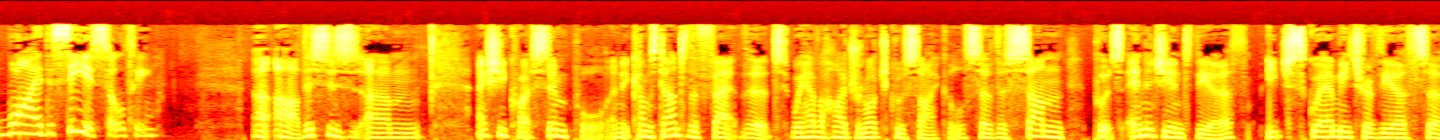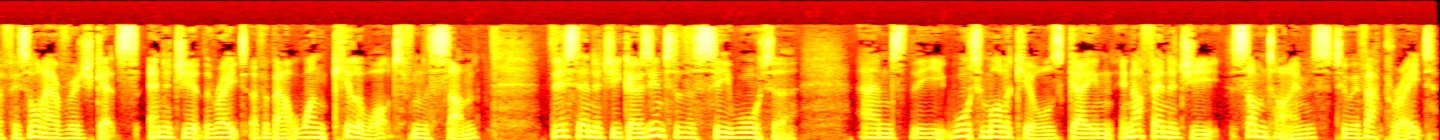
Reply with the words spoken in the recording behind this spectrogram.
why the sea is salty. Uh, ah, this is um, actually quite simple, and it comes down to the fact that we have a hydrological cycle. So the sun puts energy into the earth. Each square metre of the earth's surface, on average, gets energy at the rate of about one kilowatt from the sun. This energy goes into the sea water, and the water molecules gain enough energy sometimes to evaporate.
